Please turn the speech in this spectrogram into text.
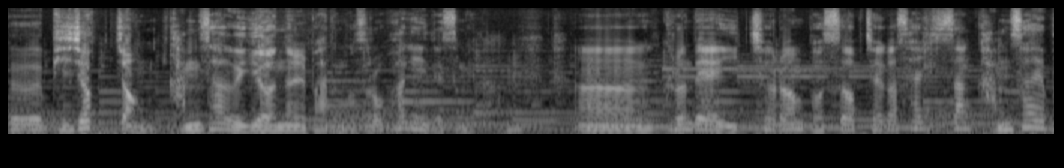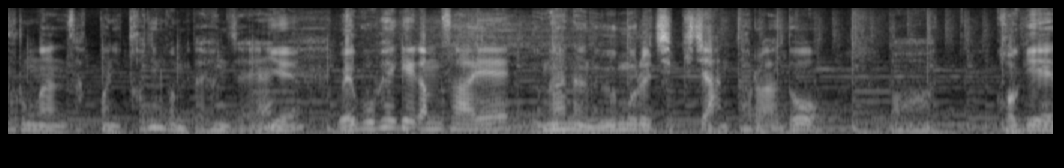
그 비적정 감사 의견을 받은 것으로 확인이 됐습니다. 어, 그런데 이처럼 버스 업체가 사실상 감사에 불응한 사건이 터진 겁니다. 현재 예. 외부 회계 감사에 응하는 의무를 지키지 않더라도 어, 거기에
